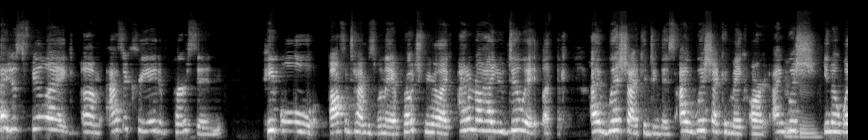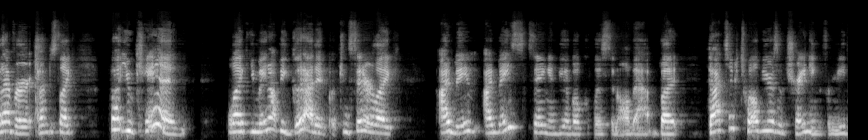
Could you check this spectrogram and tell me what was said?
I just feel like um, as a creative person, people oftentimes when they approach me are like, I don't know how you do it. Like I wish I could do this. I wish I could make art. I mm-hmm. wish, you know, whatever. And I'm just like, but you can. Like you may not be good at it, but consider like I may I may sing and be a vocalist and all that, but that took 12 years of training for me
